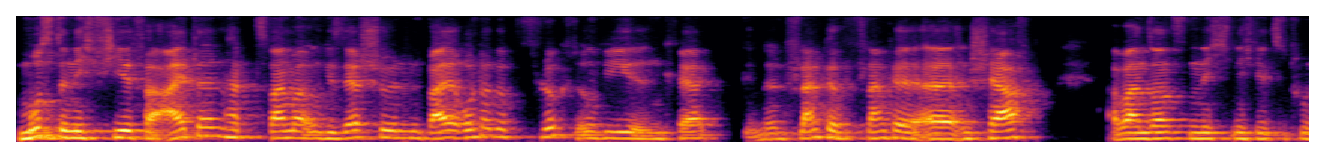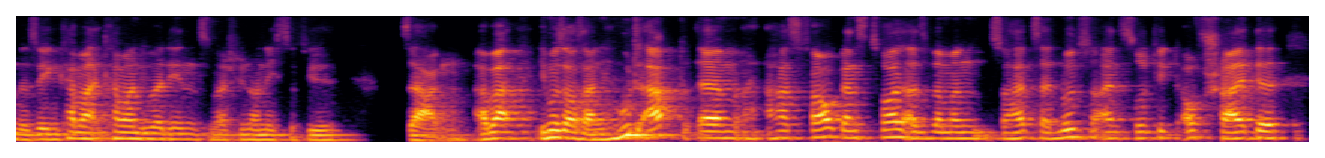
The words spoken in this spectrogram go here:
musste nicht viel vereiteln, hat zweimal irgendwie sehr schön einen Ball runtergepflückt, irgendwie eine, Quer, eine Flanke, Flanke äh, entschärft, aber ansonsten nicht, nicht viel zu tun. Deswegen kann man, kann man über den zum Beispiel noch nicht so viel sagen. Aber ich muss auch sagen, Hut ab, ähm, HSV, ganz toll. Also wenn man zur Halbzeit 0 zu 1 zurückliegt, auf Schalke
